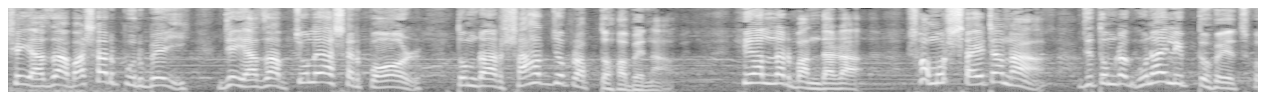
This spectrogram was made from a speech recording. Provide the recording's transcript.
সেই আজাব আসার পূর্বেই যে আজাব চলে আসার পর, তোমরা আর সাহায্য প্রাপ্ত হবে না। হে আল্লাহর বান্দারা, সমস্যা এটা না যে তোমরা গুনায় লিপ্ত হয়েছো,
